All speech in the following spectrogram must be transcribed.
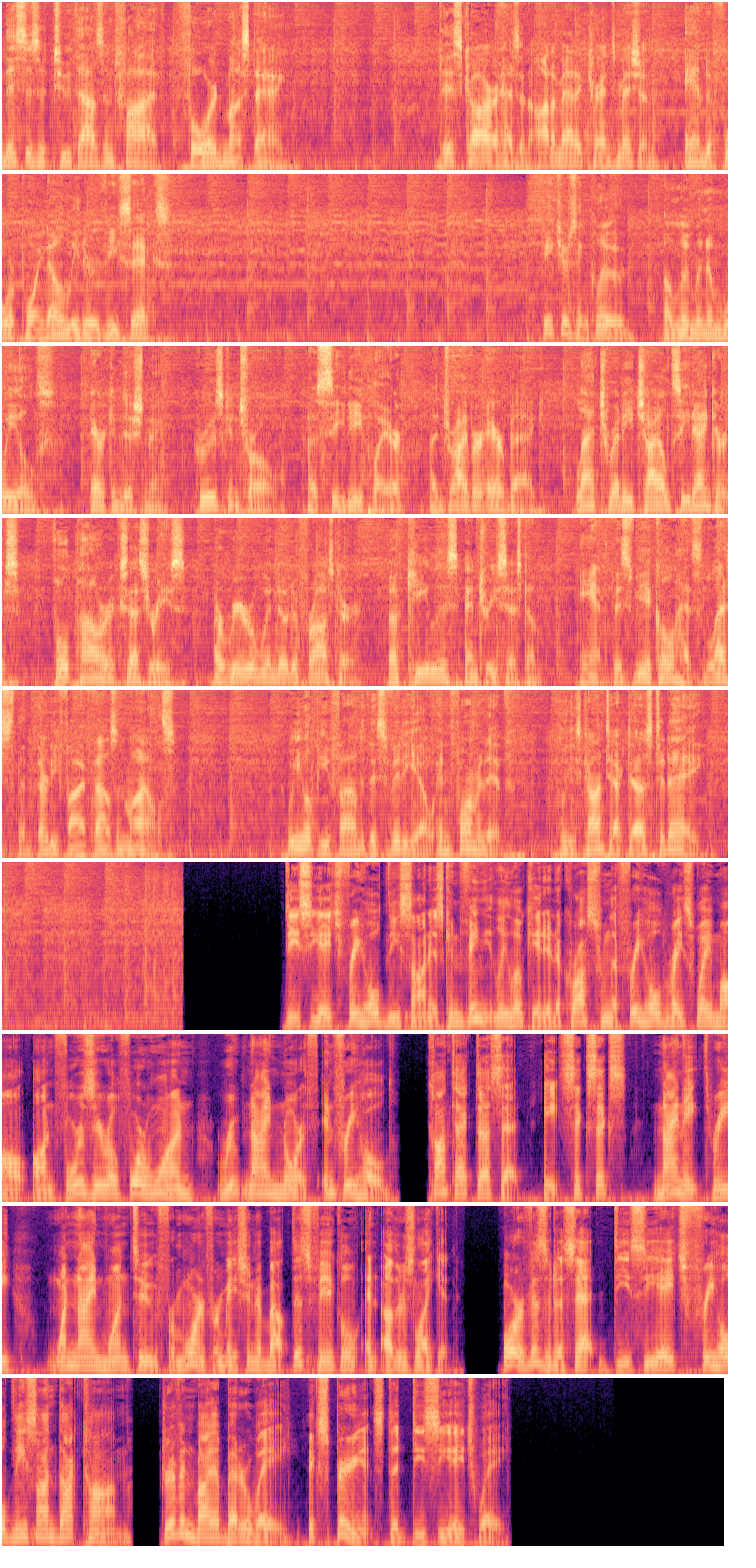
This is a 2005 Ford Mustang. This car has an automatic transmission and a 4.0-liter V6. Features include aluminum wheels, air conditioning, cruise control, a CD player, a driver airbag, latch-ready child seat anchors, full power accessories, a rear window defroster, a keyless entry system, and this vehicle has less than 35,000 miles. We hope you found this video informative. Please contact us today. DCH Freehold Nissan is conveniently located across from the Freehold Raceway Mall on 4041 Route 9 North in Freehold. Contact us at 866 983 1912 for more information about this vehicle and others like it or visit us at dchfreeholdnissan.com. Driven by a better way, experience the DCH way.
